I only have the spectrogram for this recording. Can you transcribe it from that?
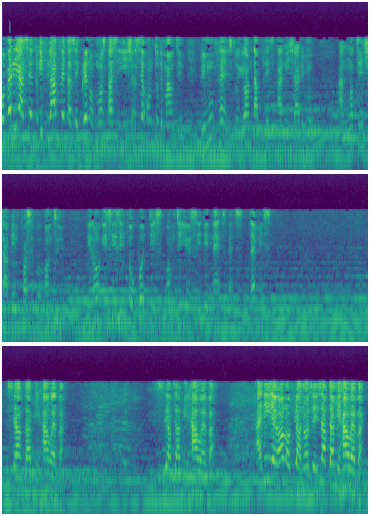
for verily I say to if you have faith as a grain of mustard seed, ye shall say unto the mountain, Remove hence to yonder place, and it shall remove, and nothing shall be impossible unto you. You know, it's easy to quote this until you see the next verse. Let me see. Say after me, however. Say after me, however. I hear all of you are not saying, say after me, however.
